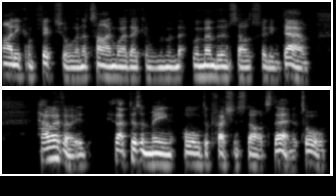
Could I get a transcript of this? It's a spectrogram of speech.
highly conflictual and a time where they can remember, themselves feeling down. However, it, that doesn't mean all depression starts then at all.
